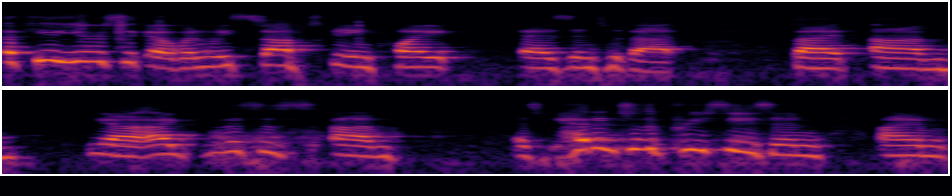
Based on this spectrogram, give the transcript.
a few years ago when we stopped being quite as into that. But um, yeah, I, this is um, as we head into the preseason. I'm,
